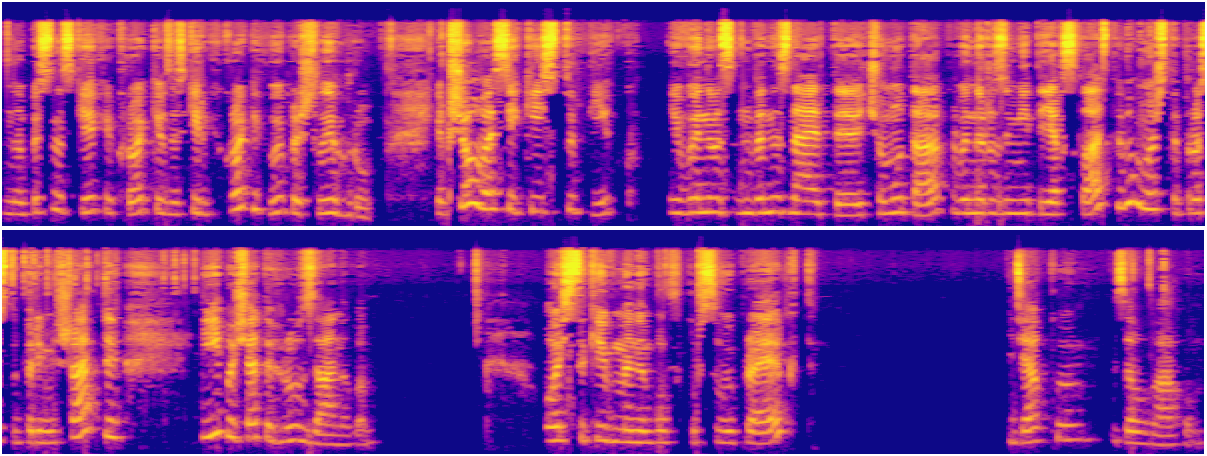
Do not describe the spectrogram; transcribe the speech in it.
написано, скільки кроків, за скільки кроків ви пройшли гру. Якщо у вас якийсь тупік, і ви не, ви не знаєте, чому так, ви не розумієте, як скласти, ви можете просто перемішати і почати гру заново. Ось такий в мене був курсовий проєкт. Дякую за увагу.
